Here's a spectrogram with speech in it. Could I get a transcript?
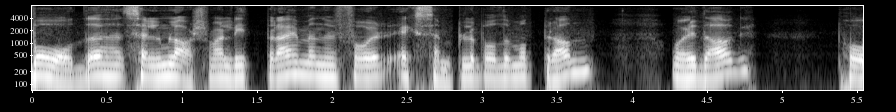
både, selv om Larsen var litt brei, men hun får eksempler både mot Brann og i dag på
